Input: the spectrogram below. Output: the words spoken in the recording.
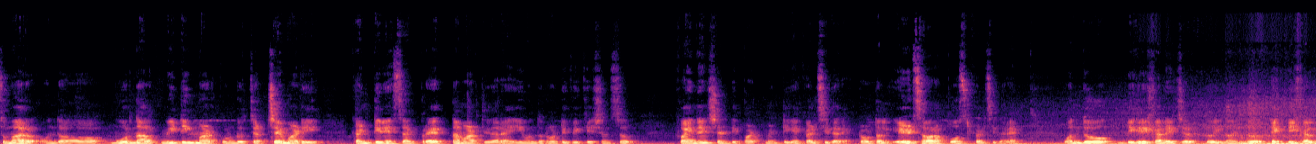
ಸುಮಾರು ಒಂದು ಮೂರ್ನಾಲ್ಕು ಮೀಟಿಂಗ್ ಮಾಡಿಕೊಂಡು ಚರ್ಚೆ ಮಾಡಿ ಕಂಟಿನ್ಯೂಸ್ ಆಗಿ ಪ್ರಯತ್ನ ಮಾಡ್ತಿದ್ದಾರೆ. ಈ ಒಂದು ನೋಟಿಫಿಕೇಶನ್ಸು ಫೈನಾನ್ಷಿಯಲ್ ಡಿಪಾರ್ಟ್ಮೆಂಟಿಗೆ ಕಳಿಸಿದ್ದಾರೆ. ಟೋಟಲ್ ಎರಡು ಸಾವಿರ ಪೋಸ್ಟ್ ಕಳಿಸಿದ್ದಾರೆ. ಒಂದು ಡಿಗ್ರಿ ಕಾಲೇಜದ್ದು ಇನ್ನೊಂದು ಟೆಕ್ನಿಕಲ್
